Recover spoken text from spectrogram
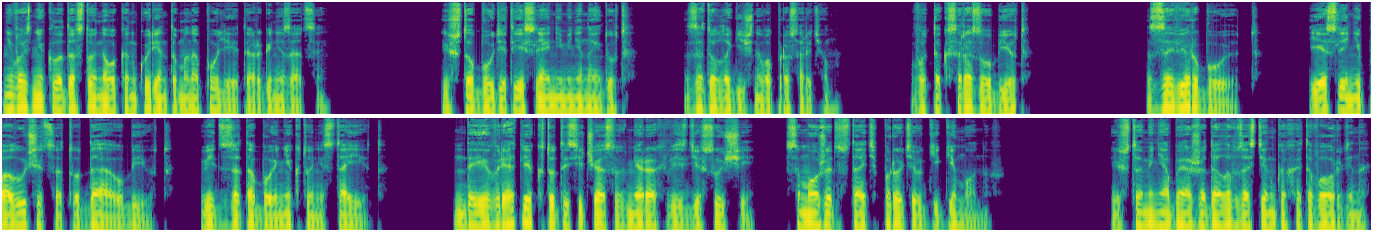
не возникло достойного конкурента монополии этой организации. «И что будет, если они меня найдут?» — задал логичный вопрос Артем. «Вот так сразу убьют?» «Завербуют. Если не получится, то да, убьют, ведь за тобой никто не стоит». Да и вряд ли кто-то сейчас в мирах вездесущий сможет встать против гегемонов. И что меня бы ожидало в застенках этого ордена?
